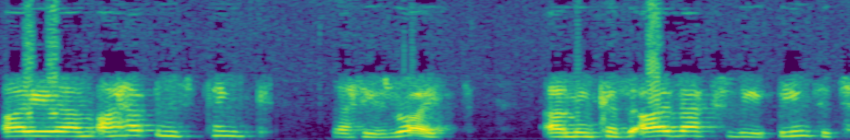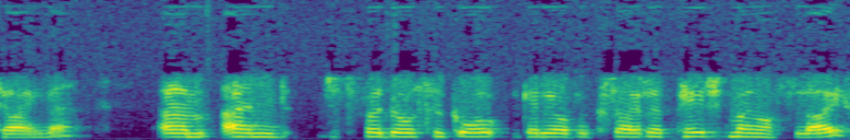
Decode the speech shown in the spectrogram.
I, um, I happen to think that he's right. I mean, because I've actually been to China, um, and just for those who go get overexcited, I paid for my own flight,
